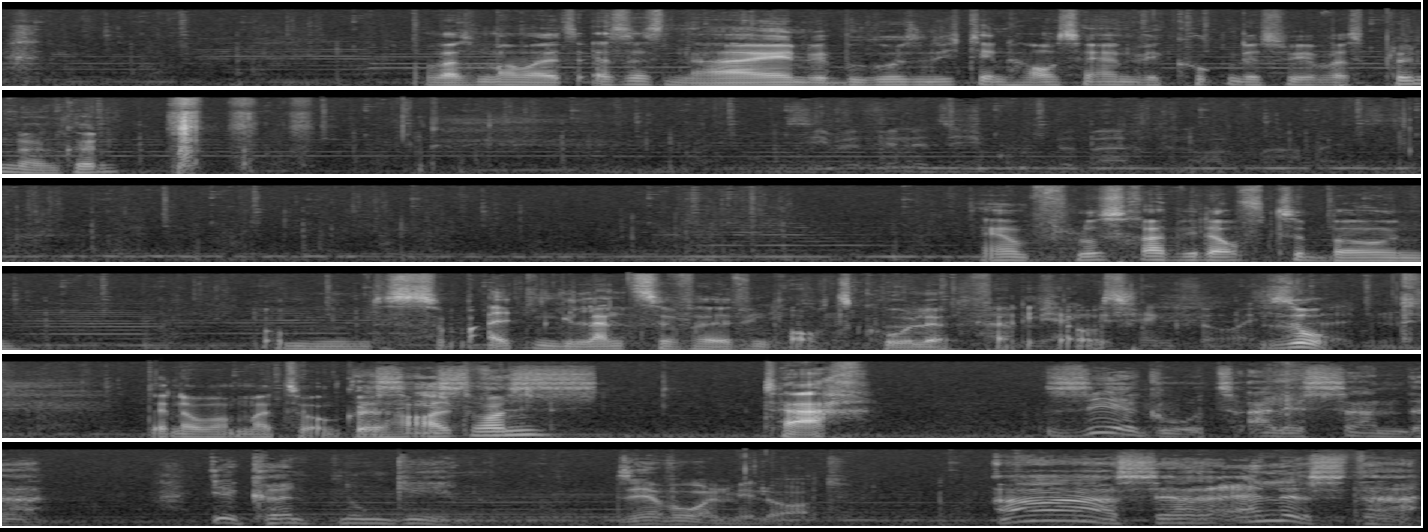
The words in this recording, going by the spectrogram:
Was machen wir als erstes? Nein, wir begrüßen nicht den Hausherrn. Wir gucken, dass wir was plündern können. Ja, um Flussrad wieder aufzubauen, um das zum alten Glanz zu verhelfen, braucht es Kohle. Fertig aus. So, erhalten. dann aber mal zu Onkel Halton. Tag. Sehr gut, Alessander. Ihr könnt nun gehen. Sehr wohl, Milord. Ah, Sir Alistair.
